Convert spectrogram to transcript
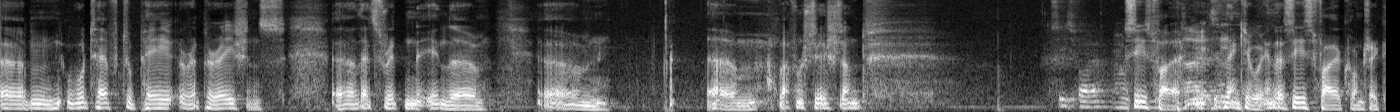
um, would have to pay reparations. Uh, that's written in the um, um, Waffenstillstand. Ceasefire. Ceasefire. Thank you. In the ceasefire contract.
